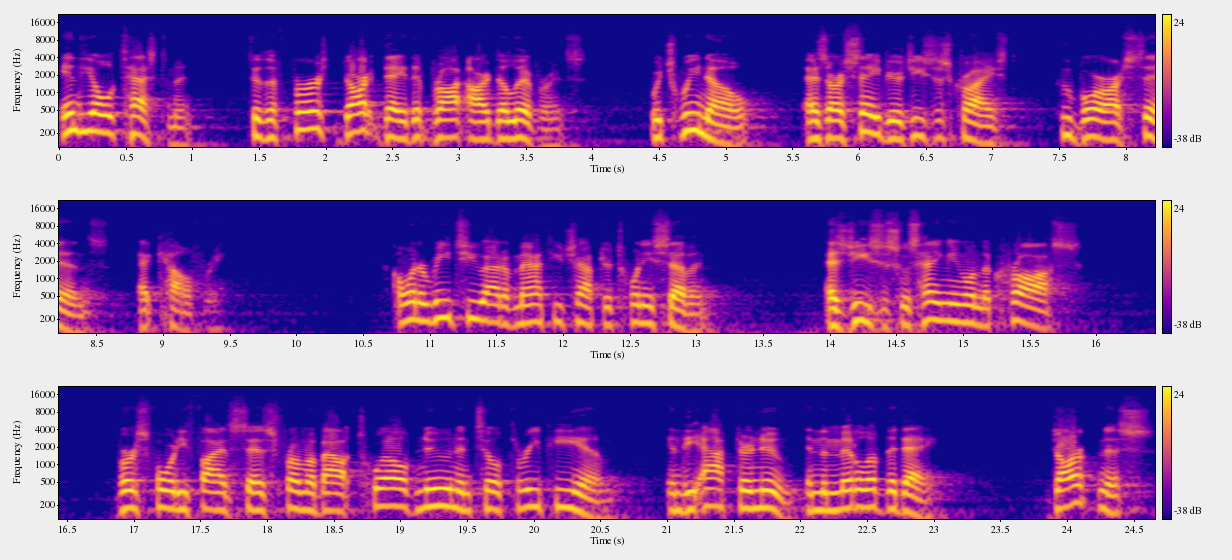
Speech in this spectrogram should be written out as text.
in the Old Testament to the first dark day that brought our deliverance, which we know as our Savior, Jesus Christ, who bore our sins at Calvary. I want to read to you out of Matthew chapter 27 as Jesus was hanging on the cross. Verse 45 says, From about 12 noon until 3 p.m., in the afternoon, in the middle of the day, darkness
